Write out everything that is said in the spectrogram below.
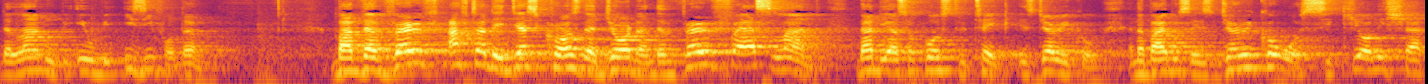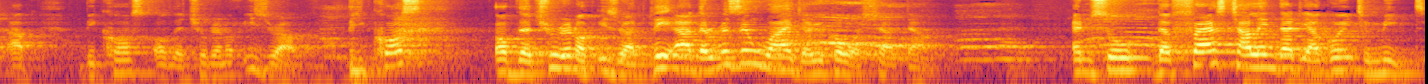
The land will be it will be easy for them. But the very after they just crossed the Jordan, the very first land that they are supposed to take is Jericho. And the Bible says Jericho was securely shut up because of the children of Israel. Because of the children of Israel, they are the reason why Jericho was shut down. And so the first challenge that they are going to meet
